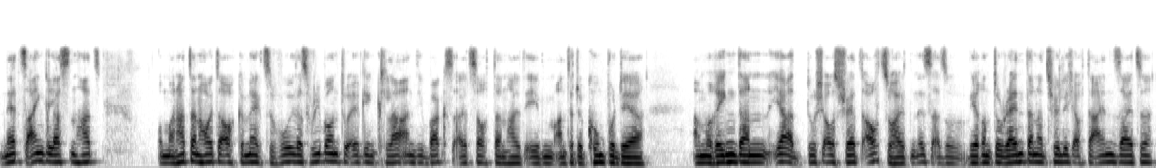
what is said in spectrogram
Nets eingelassen hat. Und man hat dann heute auch gemerkt, sowohl das Rebound-Duell ging klar an die Bugs, als auch dann halt eben Ante de Kumpo, der am Ring dann ja durchaus schwer aufzuhalten ist. Also während Durant dann natürlich auf der einen Seite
